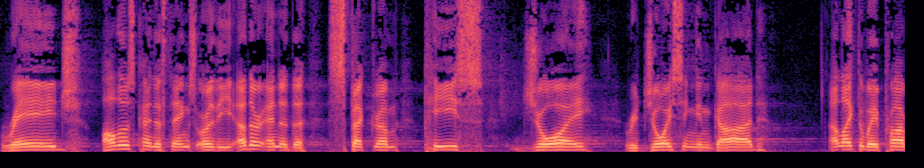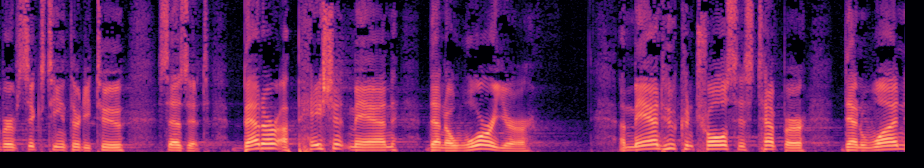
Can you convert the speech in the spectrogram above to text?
rage, all those kind of things, or the other end of the spectrum, peace, joy, rejoicing in God. I like the way Proverbs 16:32 says it. Better a patient man than a warrior, a man who controls his temper than one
